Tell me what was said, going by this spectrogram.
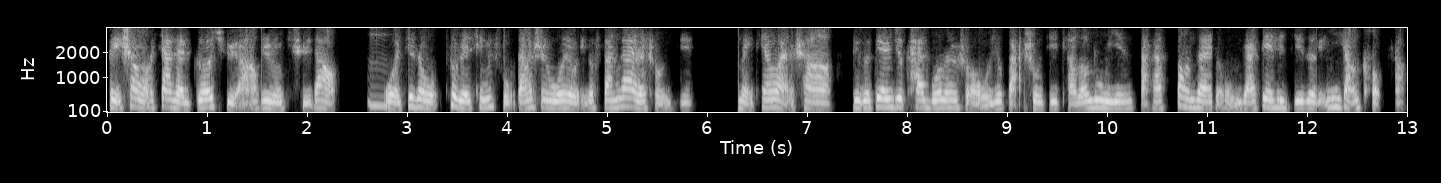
可以上网下载歌曲啊这种渠道。嗯，我记得我特别清楚，当时我有一个翻盖的手机，每天晚上这个电视剧开播的时候，我就把手机调到录音，把它放在我们家电视机的音响口上，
